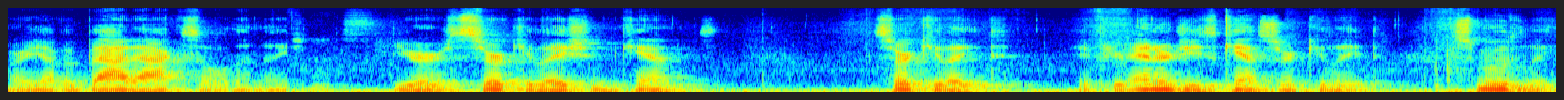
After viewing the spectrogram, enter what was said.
or you have a bad axle, then your circulation can't circulate. If your energies can't circulate smoothly,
